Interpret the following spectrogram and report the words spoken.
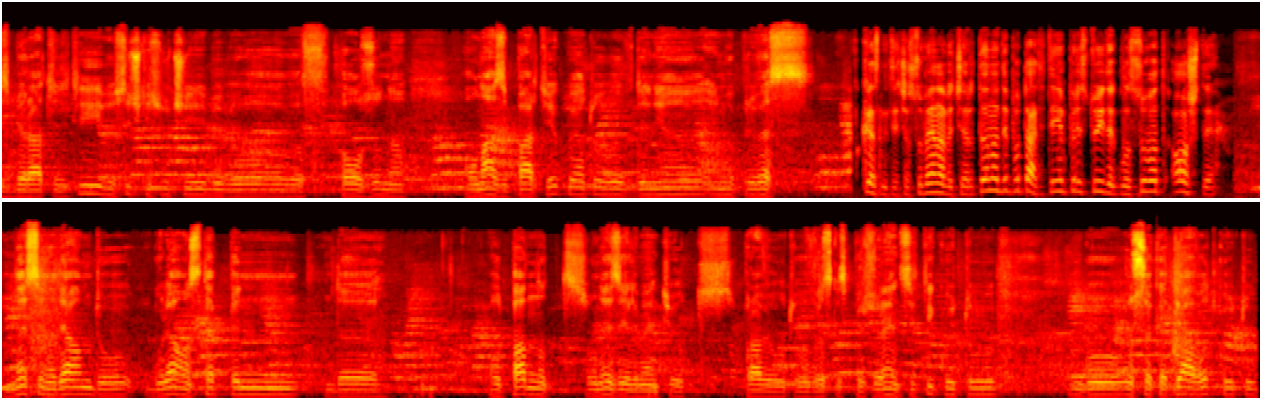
избирателите и във всички случаи би било в полза на онази партия, която в деня има привес. В късните часове на вечерта на депутатите им предстои да гласуват още. Днес се надявам до голяма степен да отпаднат онези елементи от правилото във връзка с преференциите, които го усъкътяват, които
